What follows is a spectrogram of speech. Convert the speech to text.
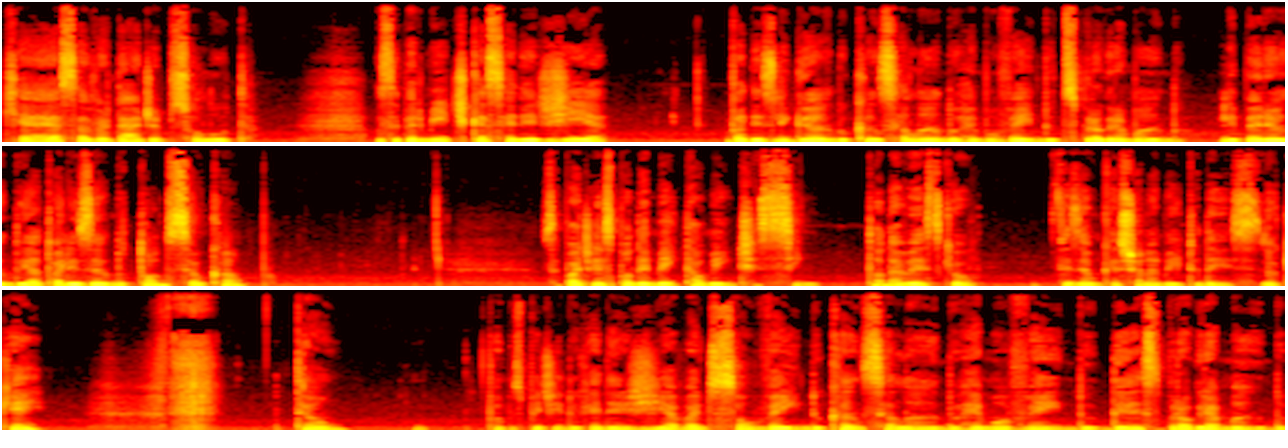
que é essa a verdade absoluta, você permite que essa energia vá desligando, cancelando, removendo, desprogramando, liberando e atualizando todo o seu campo? Você pode responder mentalmente sim, toda vez que eu fizer um questionamento desses, ok? Então, vamos pedindo que a energia vá dissolvendo, cancelando, removendo, desprogramando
